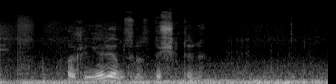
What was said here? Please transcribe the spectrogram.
Bakın görüyor musunuz düşüklüğünü?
